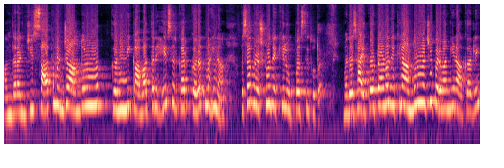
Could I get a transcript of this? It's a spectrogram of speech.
आमदारांची साथ म्हणजे आंदोलनात गनिमी कामा तर हे सरकार करत नाही ना असा प्रश्न देखील उपस्थित होतोय. मध्येच हायकोर्टानं देखील आंदोलनाची परवानगी नाकारली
